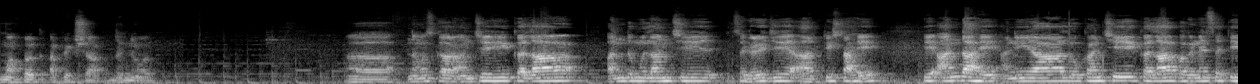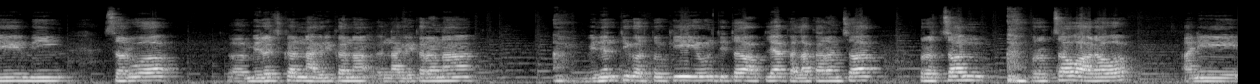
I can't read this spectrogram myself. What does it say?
माफक अपेक्षा. धन्यवाद. नमस्कार. आमचे ही कला अंध मुलांचे सगळे जे आर्टिस्ट आहे हे अंध आहे आणि या लोकांची कला बघण्यासाठी मी सर्व मिरजकर नागरिकांना नागरिकांना विनंती करतो की येऊन तिथं आपल्या कलाकारांचा प्रोत्साहन प्रोत्साहन वाढावं. आणि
